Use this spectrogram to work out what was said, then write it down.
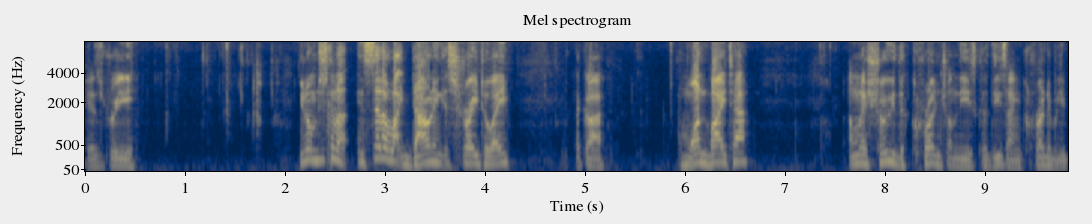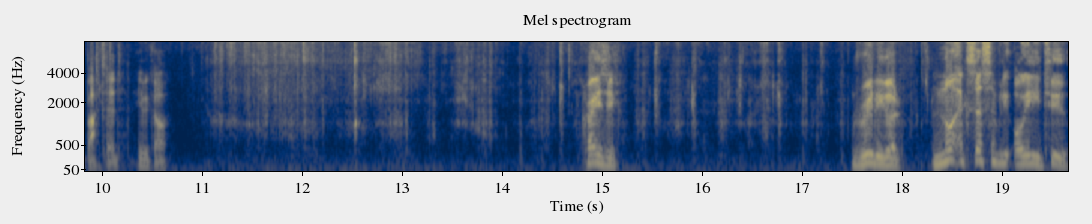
it's really you know i'm just gonna instead of like downing it straight away like a one biter I'm going to show you the crunch on these because these are incredibly battered. Here we go. Crazy. Really good. Not excessively oily too.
